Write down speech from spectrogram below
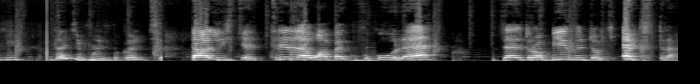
kochani, dajcie w moim pokoju. Daliście tyle łapek w górę, że zrobimy coś ekstra.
